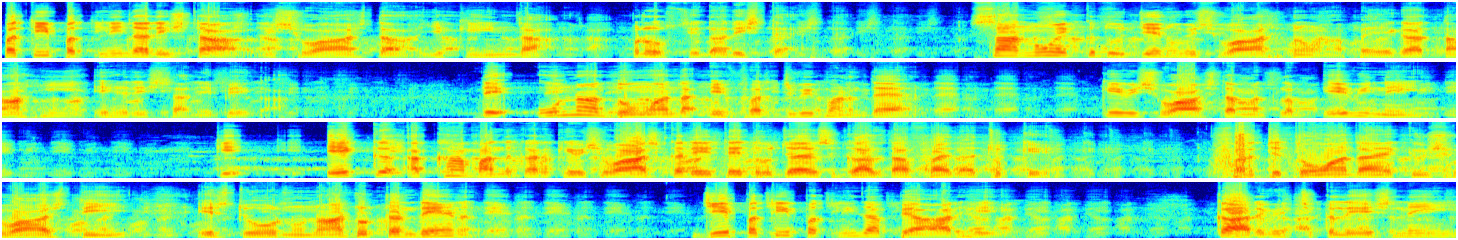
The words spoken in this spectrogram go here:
ਪਤੀ ਪਤਨੀ ਦਾ ਰਿਸ਼ਤਾ ਵਿਸ਼ਵਾਸ ਦਾ, ਯਕੀਨ ਦਾ, ਭਰੋਸੇ ਦਾ ਰਿਸ਼ਤਾ ਹੈ। ਸਾਨੂੰ ਇੱਕ ਦੂਜੇ ਨੂੰ ਵਿਸ਼ਵਾਸ ਬਣਾਉਣਾ ਪਏਗਾ, ਤਾਂ ਹੀ ਇਹ ਰਿਸ਼ਤਾ ਨਿਭੇਗਾ। ਤੇ ਉਹਨਾਂ ਦੋਵਾਂ ਦਾ ਇਹ ਫਰਜ਼ ਵੀ ਬਣਦਾ ਹੈ ਕਿ ਵਿਸ਼ਵਾਸ ਦਾ ਮਤਲਬ ਇਹ ਵੀ ਨਹੀਂ ਕਿ ਇੱਕ ਅੱਖਾਂ ਬੰਦ ਕਰਕੇ ਵਿਸ਼ਵਾਸ ਕਰੇ ਤੇ ਦੂਜਾ ਇਸ ਗੱਲ ਦਾ ਫਾਇਦਾ ਚੁੱਕੇ। ਫਰਜ਼ ਦੋਵਾਂ ਦਾ ਹੈ ਕਿ ਵਿਸ਼ਵਾਸ ਦੀ ਇਸ ਡੋਰ ਨੂੰ ਨਾ ਟੁੱਟਣ ਦੇਣ। ਜੇ ਪਤੀ ਪਤਨੀ ਦਾ ਪਿਆਰ ਹੈ, ਘਰ ਵਿੱਚ ਕਲੇਸ਼ ਨਹੀਂ,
